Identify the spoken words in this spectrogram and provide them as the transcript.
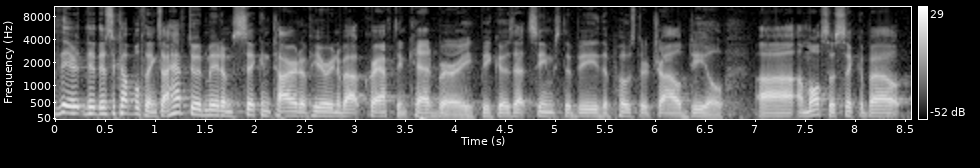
there, there's a couple things. I have to admit, I'm sick and tired of hearing about Kraft and Cadbury because that seems to be the poster child deal. Uh, I'm also sick about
